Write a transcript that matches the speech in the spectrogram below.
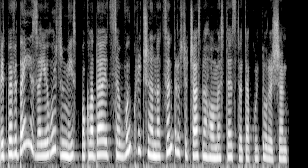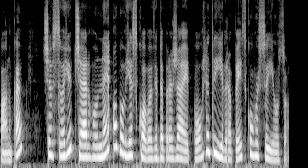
Відповідальність за його зміст покладається виключно на Центр сучасного мистецтва та культури Шанпанка, що в свою чергу не обов'язково відображає погляди Європейського Союзу.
